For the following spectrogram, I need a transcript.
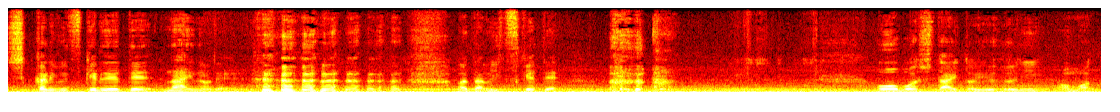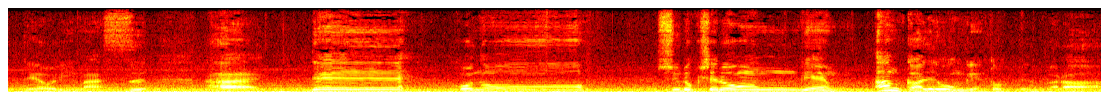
しっかり見つけれてないので また見つけて 応募したいというふうに思っております。はい。でこの収録してる音源アンカーで音源取ってるから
